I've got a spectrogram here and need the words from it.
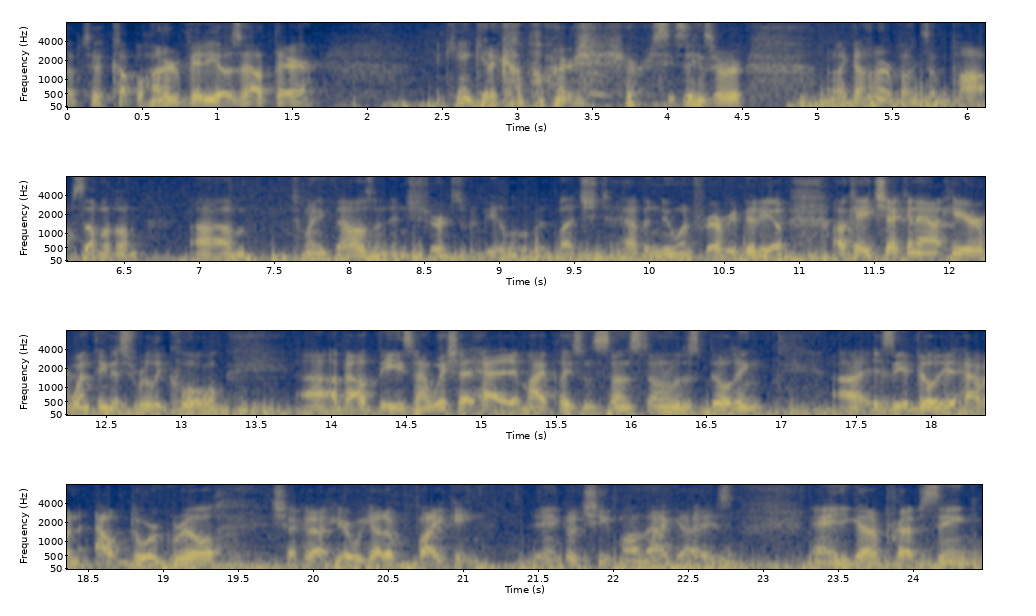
up to a couple hundred videos out there I can't get a couple hundred shirts. These things are like a hundred bucks a pop, some of them. Um, 20,000 in shirts would be a little bit much to have a new one for every video. Okay, checking out here, one thing that's really cool uh, about these, and I wish I'd had it at my place when Sunstone was building, uh, is the ability to have an outdoor grill. Check it out here, we got a Viking. They ain't go cheap on that, guys. And you got a prep sink.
